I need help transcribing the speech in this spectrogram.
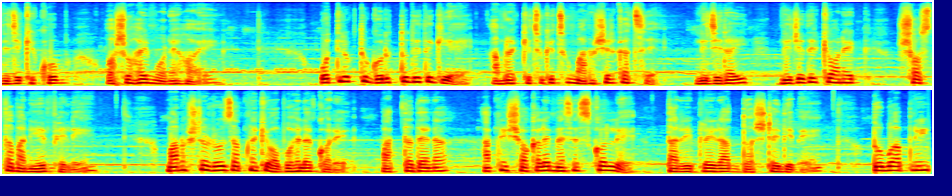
নিজেকে খুব অসহায় মনে হয়। অতিরিক্ত গুরুত্ব দিতে গিয়ে আমরা কিছু কিছু মানুষের কাছে নিজেরাই নিজেদেরকে অনেক সস্তা বানিয়ে ফেলি। মানুষটা রোজ আপনাকে অবহেলা করে, পাত্তা দেয় না। আপনি সকালে মেসেজ করলে তার রিপ্লাই রাত দশটায় দিবে। তবু আপনি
